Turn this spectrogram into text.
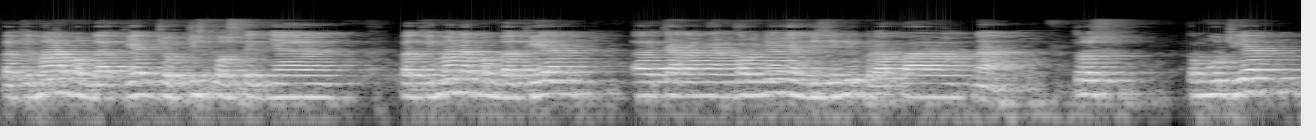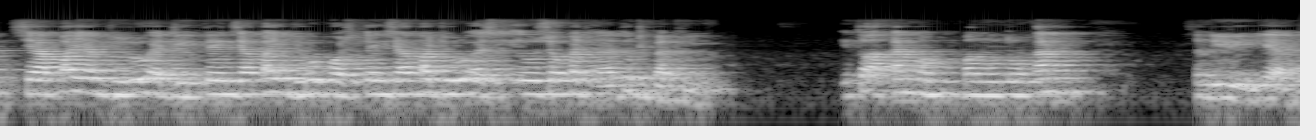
Bagaimana pembagian job disk postingnya? Bagaimana pembagian eh, cara ngantornya yang di sini berapa? Nah, terus kemudian siapa yang dulu editing, siapa yang dulu posting, siapa dulu SEO, siapa nah, itu dibagi. Itu akan menguntungkan sendiri, ya.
